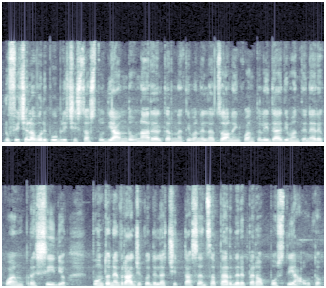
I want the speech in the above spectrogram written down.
L'ufficio lavori pubblici sta studiando un'area alternativa nella zona in quanto l'idea è di mantenere qua un presidio, punto nevralgico della città senza perdere però posti auto.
